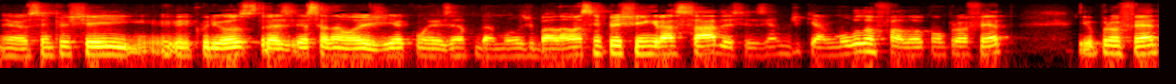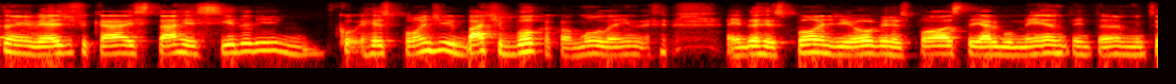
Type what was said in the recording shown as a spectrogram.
É, eu sempre achei curioso trazer essa analogia com o exemplo da mula de balão. Eu sempre achei engraçado esse exemplo de que a mula falou com o profeta e o profeta, ao invés de ficar estarrecido, ele responde bate boca com a mula ainda. Ainda responde, ouve a resposta e argumenta. Então é muito,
